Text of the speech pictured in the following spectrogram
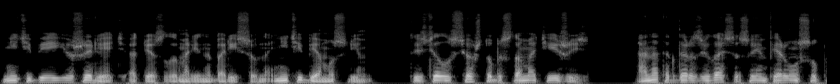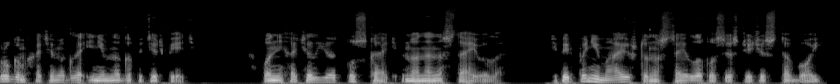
«Не тебе ее жалеть», — отрезала Марина Борисовна. «Не тебе, Муслим. Ты сделал все, чтобы сломать ей жизнь. Она тогда развелась со своим первым супругом, хотя могла и немного потерпеть. Он не хотел ее отпускать, но она настаивала. Теперь понимаю, что настаивала после встречи с тобой.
